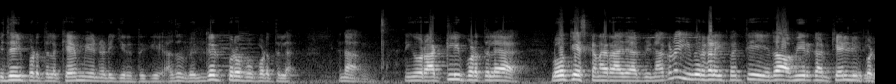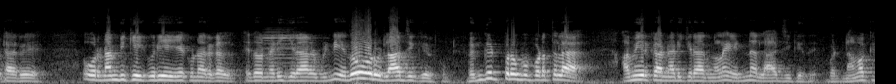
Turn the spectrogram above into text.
விஜய் படத்தில் கேமியோ நடிக்கிறதுக்கு. அதுவும் வெங்கட் பிரபு படத்தில். என்ன? நீங்கள் ஒரு அட்லி படத்தில் லோகேஷ் கனகராஜா அப்படின்னா கூட இவர்களை பற்றி ஏதோ அமீர் கான் கேள்விப்பட்டார். ஒரு நம்பிக்கைக்குரிய இயக்குனர்கள் ஏதோ நடிக்கிறார் அப்படின்னு ஏதோ ஒரு லாஜிக் இருக்கும். வெங்கட் பிரபு படத்தில் அமீர் கான் நடிக்கிறாருங்களாம் என்ன லாஜிக் இது? பட் நமக்கு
